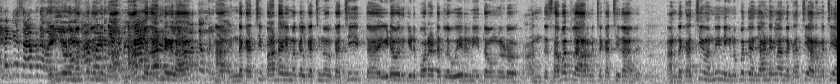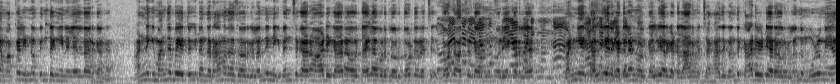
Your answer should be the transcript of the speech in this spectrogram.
எனக்கே சாப்பிட எங்களோட. மக்கள் வந்து நாற்பது ஆண்டுகளா? நான் இந்த கட்சி பாட்டாளி மக்கள் கட்சின்னு ஒரு கட்சி இடஒதுக்கீடு போராட்டத்துல உயிர் நீத்தவங்களோட அந்த சபத்துல ஆரம்பிச்ச கட்சி தான் அது. அந்த கட்சி வந்து இன்னைக்கு முப்பத்தஞ்சு ஆண்டுகளா அந்த கட்சி ஆரம்பிச்சு என் மக்கள் இன்னும் பின்தங்கிய நிலையில தான் இருக்காங்க. அன்னைக்கு பையை தூக்கிட்டு அந்த ராமதாஸ் அவர்கள் வந்து இன்னைக்கு பென்ஸுக்காரன் ஆடிக்காரன் அவர் தைலாபுரத்துல ஒரு தோட்டம் வச்சு தோட்டம் வச்சிருக்காரு முந்நூறு ஏக்கர்ல. வன்னியர் அரசு கல்வி அறக்கட்டளைன்னு கட்டளை. ஒரு கல்வி அறக்கட்டளை ஆரம்பிச்சாங்க. அதுக்கு வந்து காடுவெட்டியார் அவர்கள் வந்து முழுமையா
